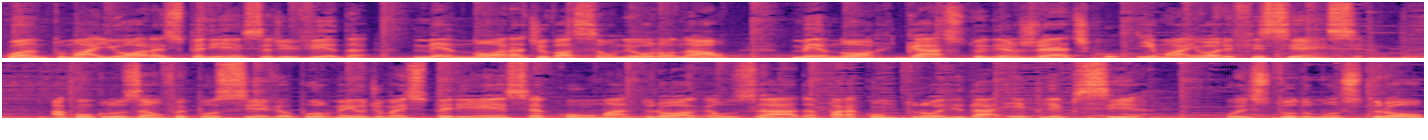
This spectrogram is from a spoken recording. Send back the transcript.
Quanto maior a experiência de vida, menor ativação neuronal, menor gasto energético e maior eficiência. A conclusão foi possível por meio de uma experiência com uma droga usada para controle da epilepsia. O estudo mostrou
